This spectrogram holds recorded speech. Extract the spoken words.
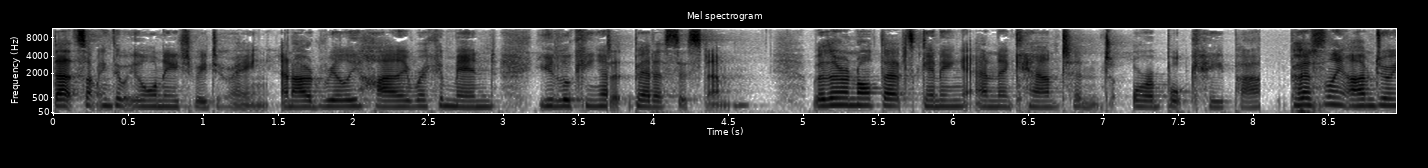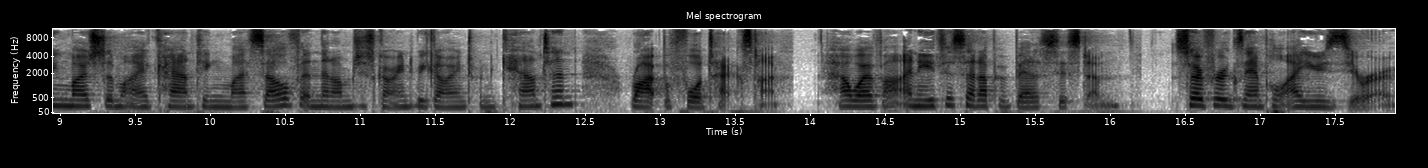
That's something that we all need to be doing. And I would really highly recommend you looking at a better system. Whether or not that's getting an accountant or a bookkeeper. Personally, I'm doing most of my accounting myself, and then I'm just going to be going to an accountant right before tax time. However, I need to set up a better system. So, for example, I use Xero.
